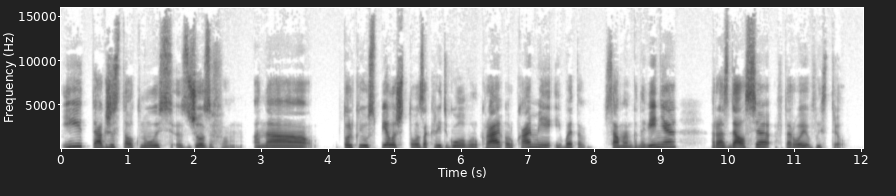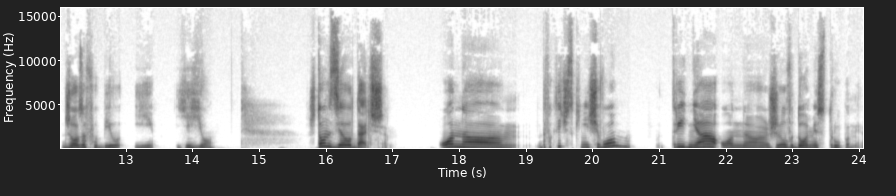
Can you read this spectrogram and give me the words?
и также столкнулась с Джозефом. Она только и успела, что закрыть голову рука, руками, и в это самое мгновение раздался второй выстрел. Джозеф убил и ее. Что он сделал дальше? Он, э, да фактически ничего, три дня он э, жил в доме с трупами.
